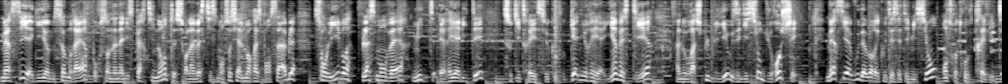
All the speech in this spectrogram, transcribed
Merci à Guillaume Sommerer pour son analyse pertinente sur l'investissement socialement responsable. Son livre Placement vert, mythe et réalité, sous-titré Ce que vous gagnerez à y investir, un ouvrage publié aux éditions du Rocher. Merci à vous d'avoir écouté cette émission. On se retrouve très vite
